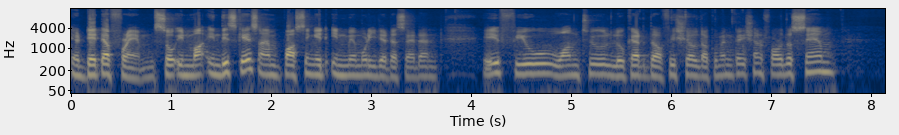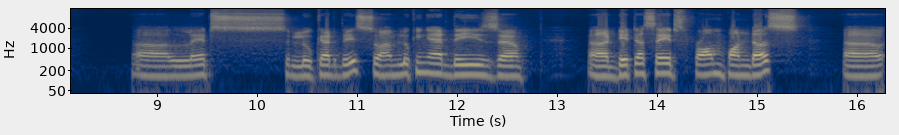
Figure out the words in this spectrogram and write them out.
a data frame. So in my in this case i'm passing it in memory data set and if you want to look at the official documentation for the same uh, let's look at this. So i'm looking at these uh, uh, data sets from pandas uh,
